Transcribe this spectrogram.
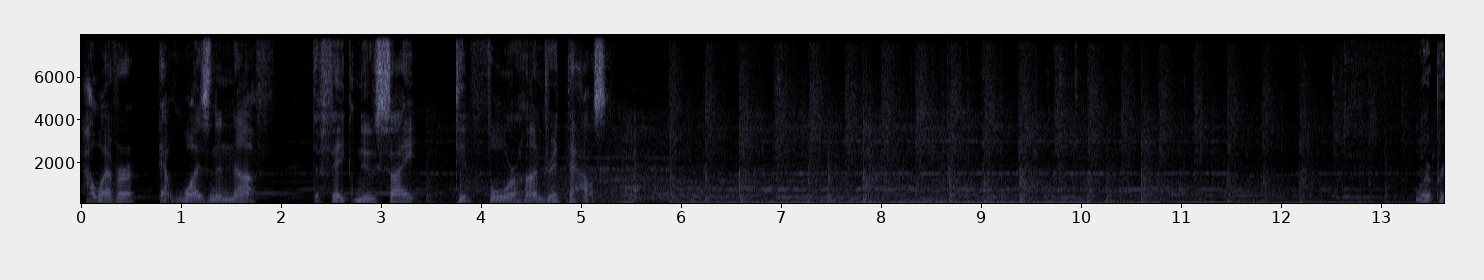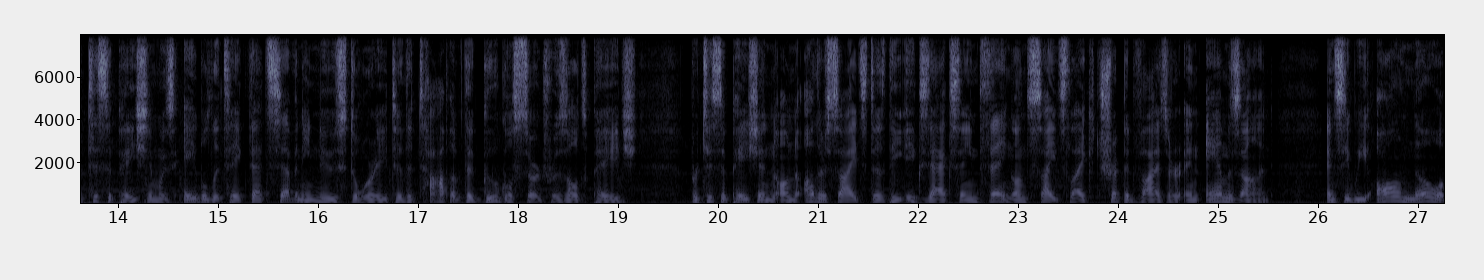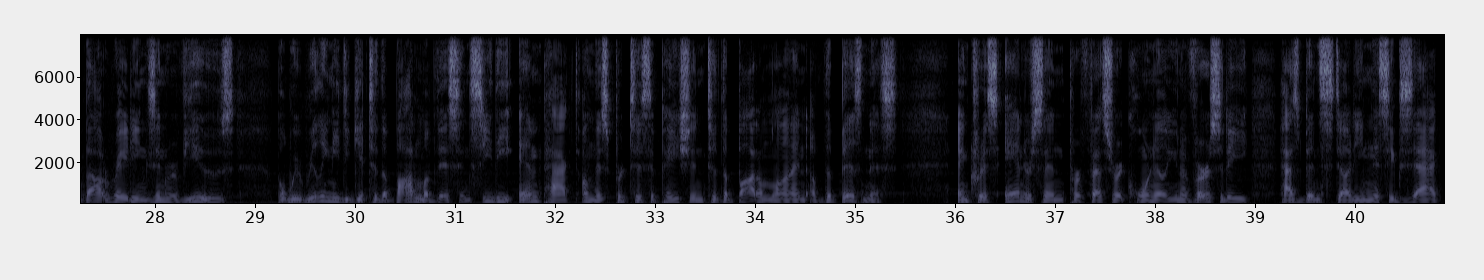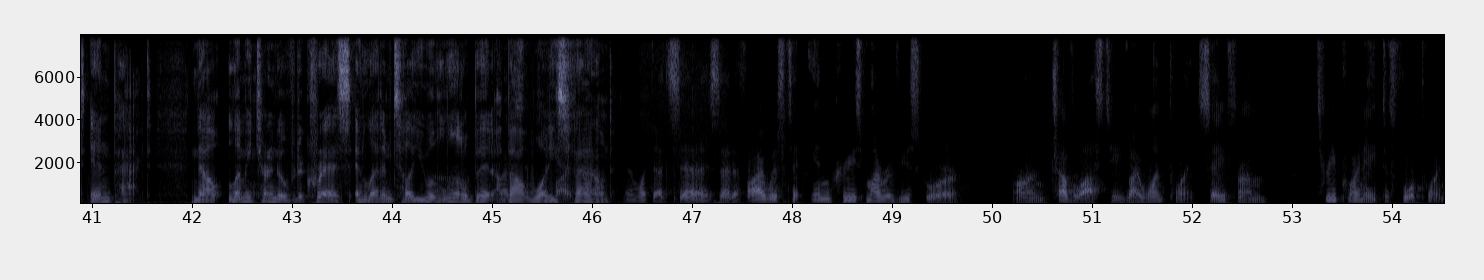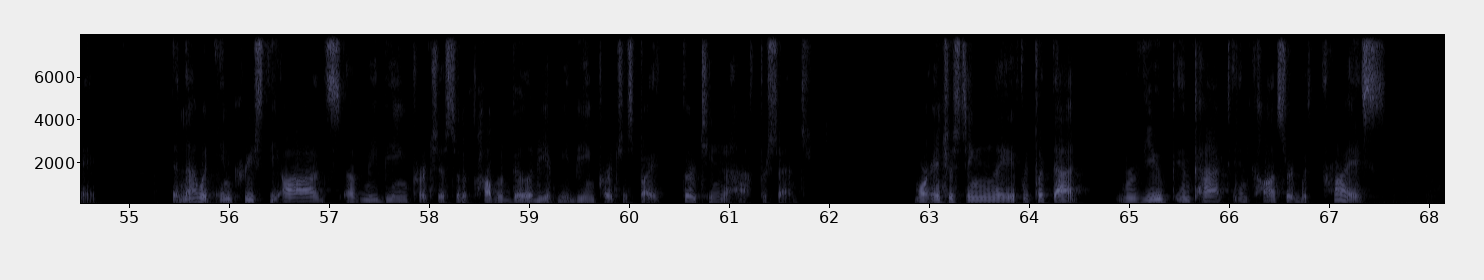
However, that wasn't enough. The fake news site did 400,000. Where participation was able to take that 70 news story to the top of the Google search results page, participation on other sites does the exact same thing on sites like TripAdvisor and Amazon. And see, we all know about ratings and reviews, but we really need to get to the bottom of this and see the impact on this participation to the bottom line of the business. And Chris Anderson, professor at Cornell University, has been studying this exact impact. Now, let me turn it over to Chris and let him tell you a little bit about what he's simplify that. found. And what that says is that if I was to increase my review score on Travelocity by one point, say from 3.8 to 4.8, then that would increase the odds of me being purchased or the probability of me being purchased by 13.5%. More interestingly, if we put that review impact in concert with price,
